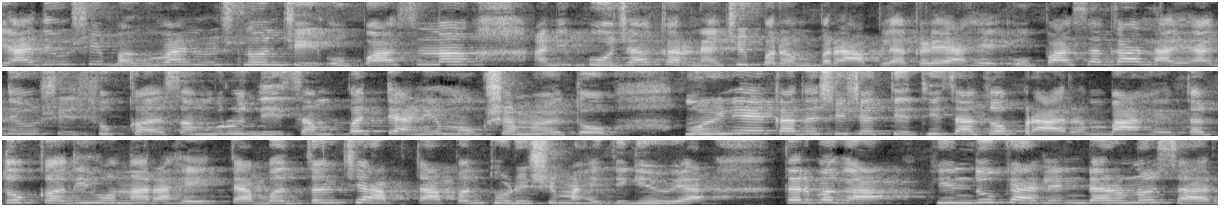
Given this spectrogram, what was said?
या दिवशी भगवान विष्णूंची उपासना आणि पूजा करण्याची परंपरा आपल्याकडे आहे. उपासकाला या दिवशी सुख समृद्धी संपत्ती आणि मोक्ष मिळतो. मोहिनी एकादशीच्या तिथीचा जो प्रारंभ आहे तर तो कधी होणार आहे? त्याबद्दलची आता आपण थोडीशी माहिती घेऊया. तर बघा हिंदू कॅलेंडरनुसार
